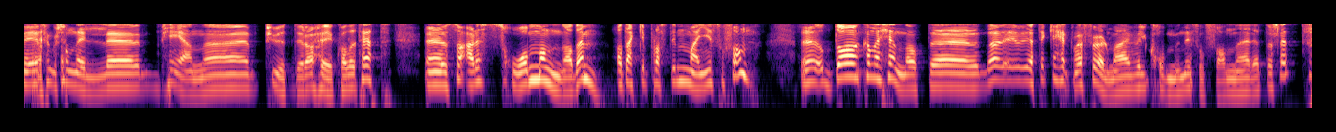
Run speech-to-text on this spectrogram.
med funksjonelle, pene puter av høy kvalitet, eh, så er det så mange av dem at det er ikke plass til meg i sofaen. Eh, Og da kan jeg kjenne at eh, Da vet jeg ikke helt om jeg føler meg velkommen i sofaen, eh, rett og slett.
